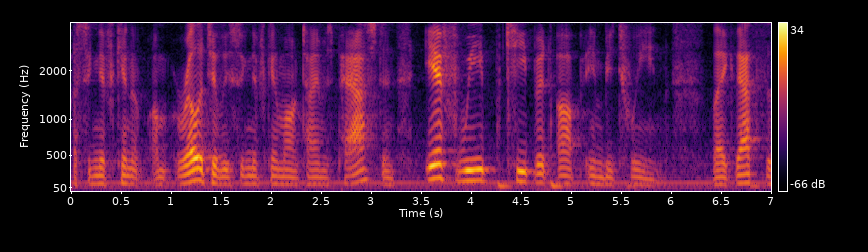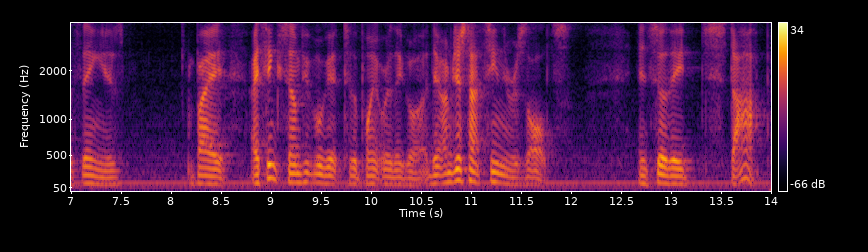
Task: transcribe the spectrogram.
a significant relatively significant amount of time has passed and if we keep it up in between. Like that's the thing is by I think some people get to the point where they go, I'm just not seeing the results, and so they stop,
